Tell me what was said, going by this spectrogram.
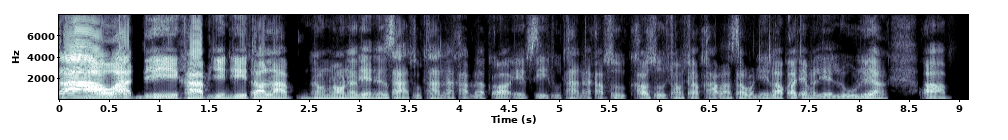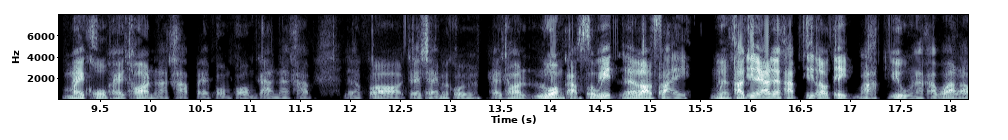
สวัสดีครับ ยินดีต้อนรับน้องๆนักเรียนนักศึกษาทุกท่านนะครับ แล้วก็ FC ทุกท่านนะครับสู่เข้าสู่ช่องช็อปครับแล้วสวันนี้เราก็จะมาเรียนรู้เรื่องอ่า ไมโครไพทอนนะครับ ไปพร้อมๆกันนะครับ แล้วก็จะใช้ไมโครไพทอนร่วมกับสวิตช์และหลอดไฟ เหมือนคราวที่แล้วเลยครับ ที่เราติดบั๊กอยู่นะครับ ว่าเรา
